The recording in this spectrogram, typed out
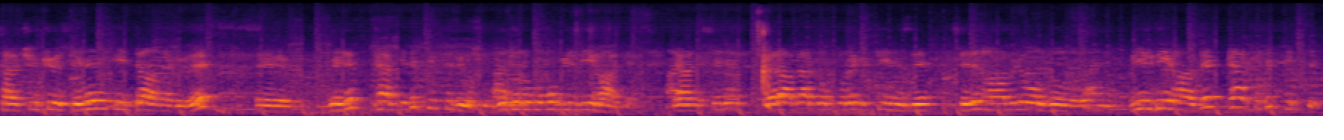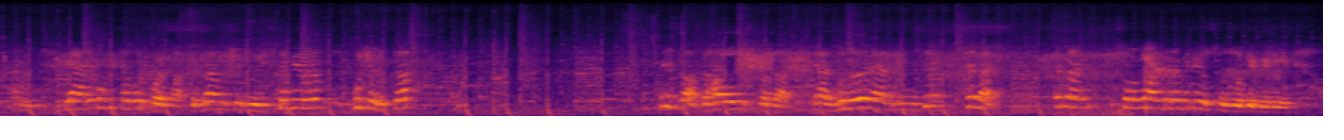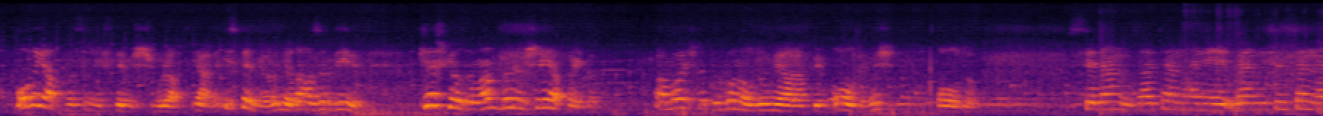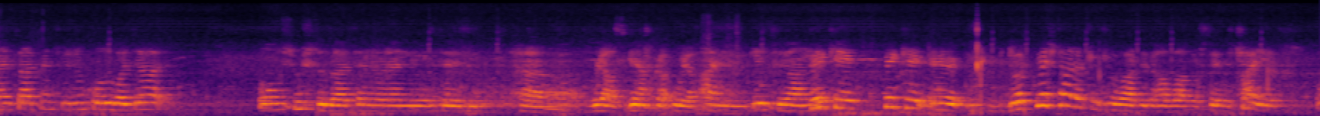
Sen çünkü senin iddiana göre e, beni terk edip gitti diyorsun. Bu durumumu bildiği halde. Yani senin beraber doktora gittiğinizde senin hamile olduğunu bildiği halde terk edip gitti. Yani bu bir tavır koymaktır. Ben bu çocuğu istemiyorum. Bu çocuk da biz var daha oluşmadan. Yani bunu öğrendiğinizde hemen hemen sonlandırabiliyorsunuz o gebeliği. Onu yapmasını istemiş Murat. Yani istemiyorum ya da hazır değilim. Keşke o zaman böyle bir şey yapaydın. Ama işte kurban olduğum ya Rabbim ol demiş. Oldu. Sedan zaten hani ben düşünsem ben zaten çocuğun kolu bacağı oluşmuştu zaten öğrendiğimizde bizim. Ha, biraz geç uyan. Aynen geç uyandık. Peki, peki e, 4-5 tane çocuğu var dedi Havva Nur senin için. Hayır,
